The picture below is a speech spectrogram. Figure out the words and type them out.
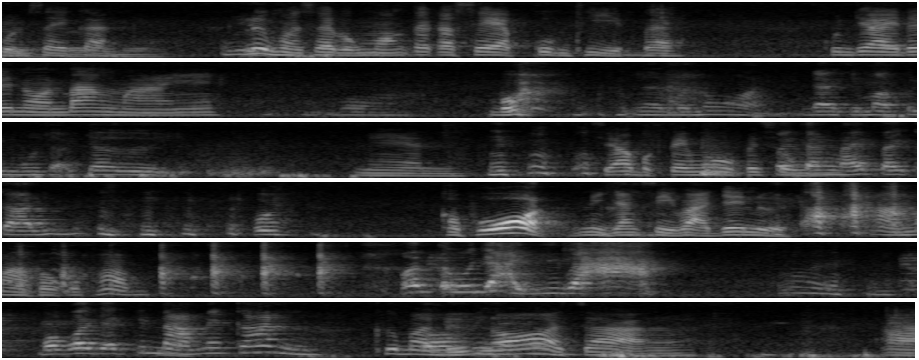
ปนใส่กันลืมหัวใส่บกมองแต่กระแสบกลุ่มถีบไปคุณยายได้นอนบ้างไหมบ่บ่ยายบ่นอนได้สิมาเป็นหมูสาวเจยแมนสิเอาบักแตงโมไปไปส่งทางไหนไปกันข้าวโพดนี่ยังสีว่าใหญ่เลยอ่ามาเขาก็ภาพ มันตัวใหญ่ดีล่ะบอกว่าจะกินน้ำในกัน คือมาดึกเนาะจ้าอ่า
